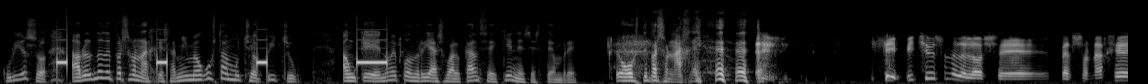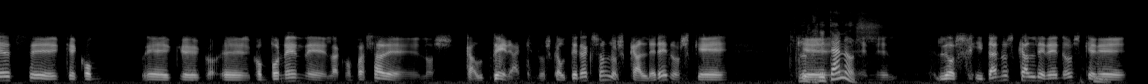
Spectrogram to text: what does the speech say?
Curioso. Hablando de personajes, a mí me gusta mucho Pichu, aunque no me pondría a su alcance. ¿Quién es este hombre? O este personaje. Sí, Pichu es uno de los eh, personajes eh, que, com- eh, que eh, componen eh, la comparsa de los Cauterac. Los Cauterac son los caldereros que... Los gitanos. el- los gitanos caldereros que,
